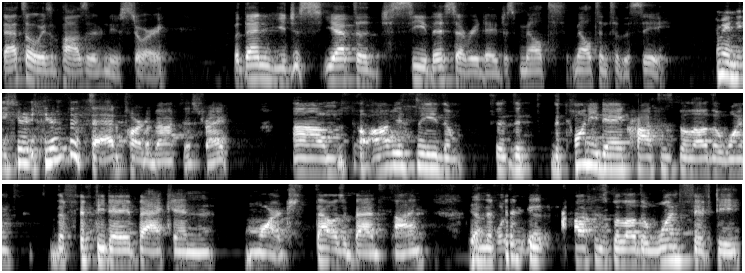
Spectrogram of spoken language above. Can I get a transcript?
That's always a positive news story but then you just you have to just see this every day just melt melt into the sea i mean here, here's the sad part about this right um, so obviously the, the the 20 day crosses below the one the 50 day back in march that was a bad sign yeah, and the 50 crosses below the 150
